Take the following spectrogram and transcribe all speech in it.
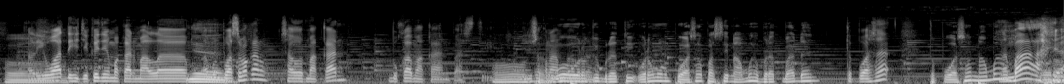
Oh. Kaliwat dihijikeun yang makan malam. Yeah. Namun puasa makan sahur makan, buka makan pasti. Oh, Jadi sok nambah orang berarti orang mau puasa pasti nambah berat badan. Teu puasa Teu puasa nambah. Nambah, ya.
